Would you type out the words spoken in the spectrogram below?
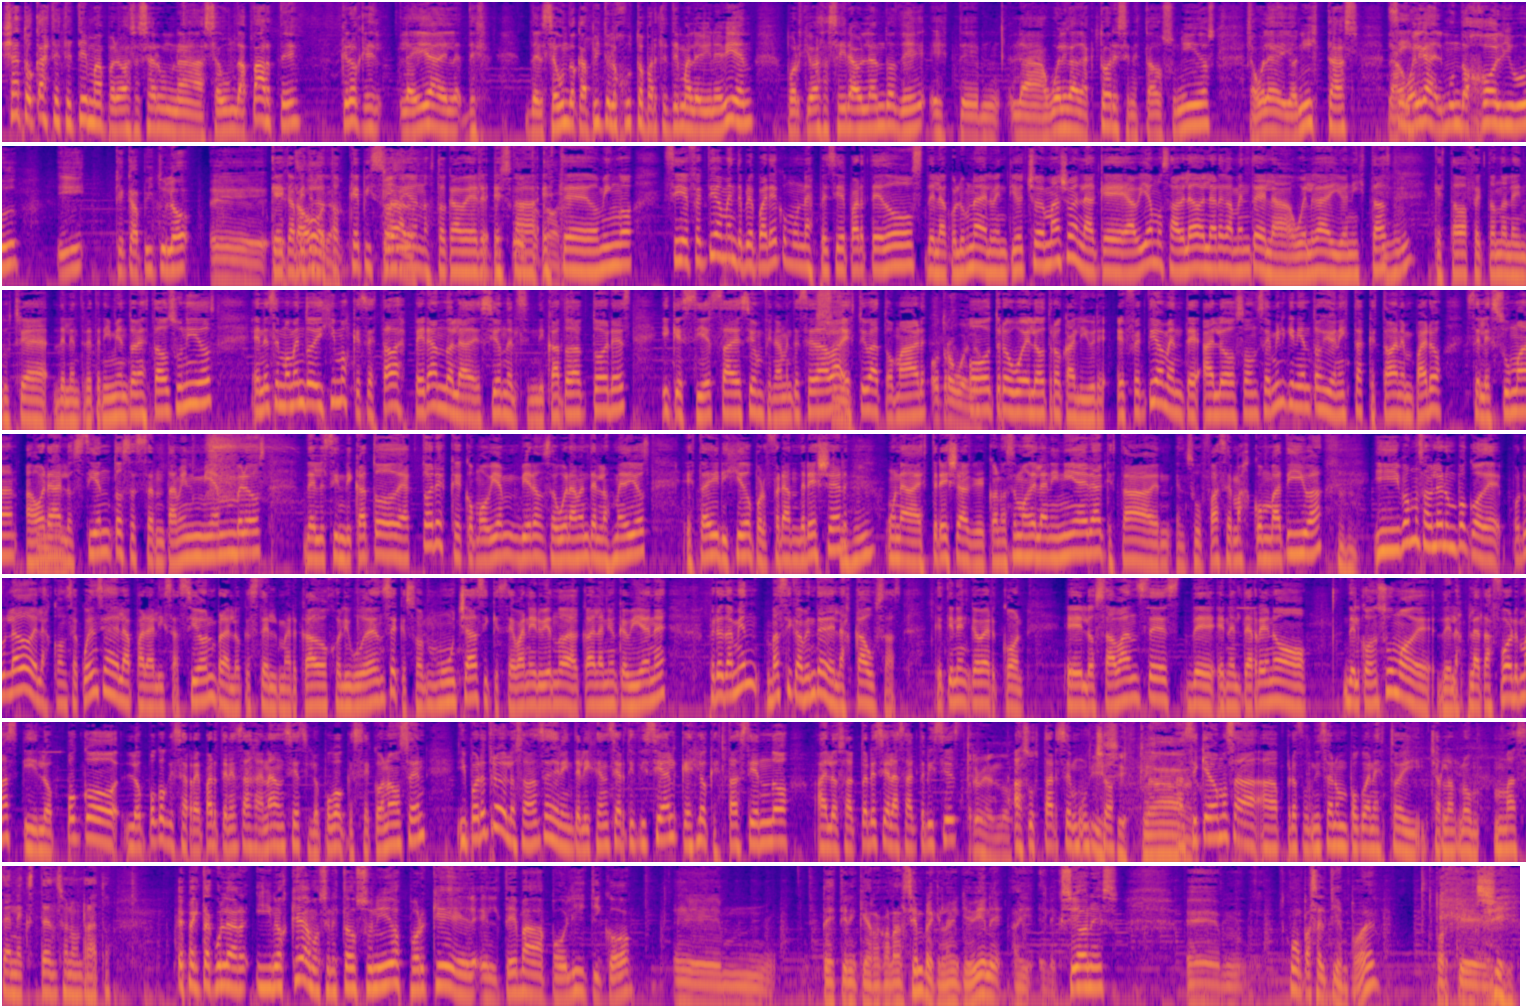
Ya tocaste este tema, pero vas a hacer una segunda parte. Creo que la idea del, de- del segundo capítulo, justo para este tema, le viene bien, porque vas a seguir hablando de este, la huelga de actores en Estados Unidos, la huelga de guionistas, la Sí. huelga del mundo Hollywood y qué capítulo. Eh, ¿Qué capítulo, qué episodio Claro. nos toca ver ¿Qué episodio esta, toca este domingo? Sí, efectivamente, preparé como una especie de parte 2 de la columna del 28 de mayo en la que habíamos hablado largamente de la huelga de guionistas que estaba afectando la industria del entretenimiento en Estados Unidos. En ese momento dijimos que se estaba esperando la adhesión del sindicato de actores y que si esa adhesión finalmente se daba, Sí. esto iba a tomar Otro vuelo. otro vuelo, otro calibre. Efectivamente, a los 11.500 guionistas que estaban en paro se les suman ahora Mm. los 160.000 miembros del sindicato de actores que como bien vieron seguramente en los medios está dirigido por Fran Drescher, una estrella que conocemos de la niñera que está en, en su fase más combativa. Y vamos a hablar un poco de por un lado de las consecuencias de la paralización para lo que es el mercado hollywoodense que son muchas y que se van a ir viendo de acá al año que viene pero también básicamente de las causas que tienen que ver con eh, los avances de, en el terreno del consumo de, de las plataformas y lo poco, lo poco que se reparten esas ganancias y lo poco que se conocen. Y por otro de los avances de la inteligencia artificial, que es lo que está haciendo a los actores y a las actrices Tremendo. asustarse mucho. Sí, sí. Claro. Así que vamos a, a profundizar un poco en esto y charlarlo más en extenso en un rato. Espectacular. Y nos quedamos en Estados Unidos porque el, el tema político, eh, ustedes tienen que recordar siempre que el año que viene hay elecciones. Eh, ¿Cómo pasa el tiempo, eh? Porque... Sí.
